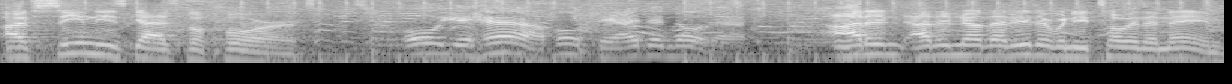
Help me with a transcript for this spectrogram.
I've seen these guys before. Oh, you have? Okay, I didn't know that. I didn't. I didn't know that either when you told me the name.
